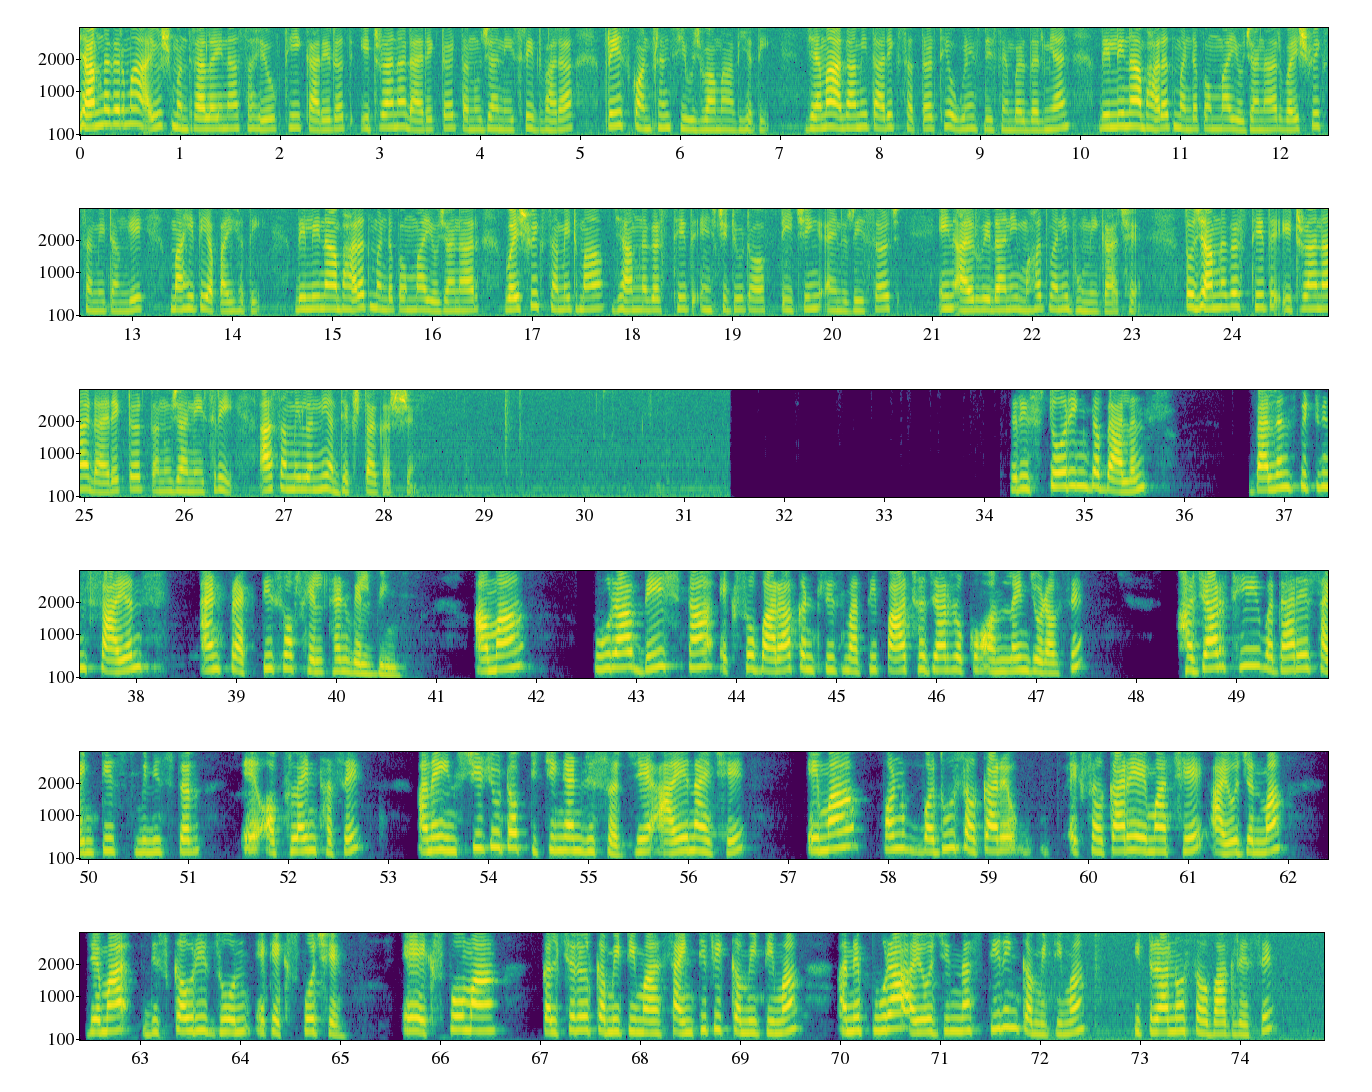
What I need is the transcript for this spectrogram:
જામનગરમાં આયુષ મંત્રાલયના સહયોગથી કાર્યરત ઇટરાના ડાયરેક્ટર તનુજા નેસરી દ્વારા પ્રેસ કોન્ફરન્સ યોજવામાં આવી હતી, જેમાં આગામી તારીખ સત્તરથી ઓગણીસ ડિસેમ્બર દરમિયાન દિલ્હીના ભારત મંડપમમાં યોજાનાર વૈશ્વિક સમિટ અંગે માહિતી અપાઈ હતી. દિલ્હીના ભારત મંડપમમાં યોજાનાર વૈશ્વિક સમિટમાં જામનગર સ્થિત institute of teaching and research in આયુર્વેદાની મહત્વની ભૂમિકા છે. તો જામનગર સ્થિત ઇટરાના ડાયરેક્ટર તનુજા નેસરી આ સંમેલનની અધ્યક્ષતા કરશે. Restoring the balance balance between science and practice of health and well-being. આમાં પૂરા દેશના એકસો બારા કન્ટ્રીઝમાંથી પાંચ હજાર લોકો ઓનલાઈન જોડાવશે. હજારથી વધારે સાયન્ટિસ્ટ મિનિસ્ટર એ ઓફલાઈન થશે. અને institute of teaching and research જે આઈએનઆઈ છે, એમાં પણ વધુ સહકાર્ય, એક સહકાર્ય એમાં છે આયોજનમાં. જેમાં ડિસ્કવરી ઝોન એક એક્સપો છે. એ એક્સપોમાં કલ્ચરલ કમિટીમાં સાયન્ટિફિક કમિટીમાં અને પૂરા આયોજનના સ્ટીરિંગ કમિટીમાં ઇટરાનો સહભાગ રહેશે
